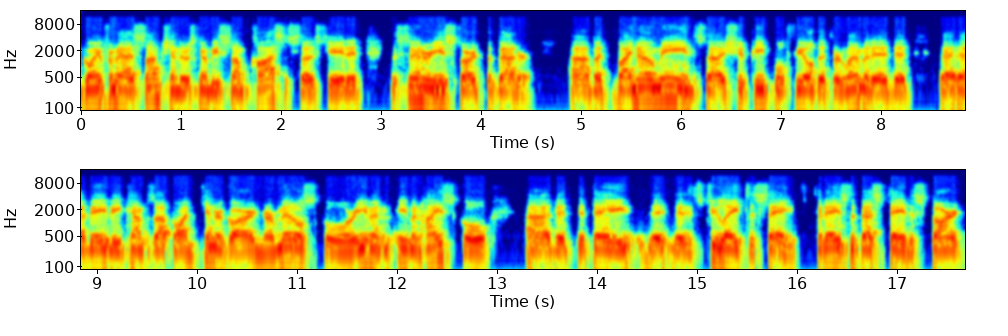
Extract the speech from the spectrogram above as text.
going from that assumption there's going to be some costs associated. The sooner you start the better. But by no means should people feel that they're limited that, that that baby comes up on kindergarten or middle school or even even high school uh, that, that they that, that, it's too late to save. Today's the best day to start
